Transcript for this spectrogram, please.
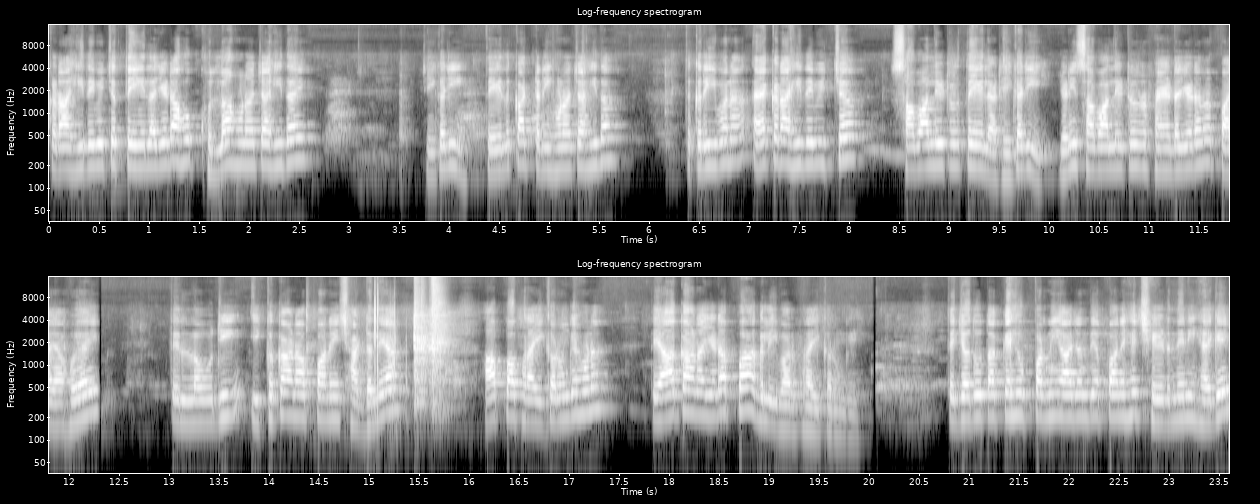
ਕੜਾਹੀ ਦੇ ਵਿੱਚ ਤੇਲ ਹੈ ਜਿਹੜਾ ਉਹ ਖੁੱਲਾ ਹੋਣਾ ਚਾਹੀਦਾ ਹੈ ਠੀਕ ਹੈ ਜੀ, ਤੇਲ ਘੱਟ ਨਹੀਂ ਹੋਣਾ ਚਾਹੀਦਾ। ਤਕਰੀਬਨ ਇਹ ਕੜਾਹੀ ਦੇ ਵਿੱਚ ਸਵਾ ਲੀਟਰ ਤੇਲ ਹੈ ਠੀਕ ਹੈ ਜੀ ਜਿਹੜੀ ਸਵਾ ਲੀਟਰ ਰਿਫਾਈਨਡ ਹੈ ਜਿਹੜਾ ਮੈਂ ਪਾਇਆ ਹੋਇਆ ਹੈ ਤੇ ਲਓ ਜੀ, ਇੱਕ ਘਾਣਾ ਆਪਾਂ ਨੇ ਛੱਡ ਲਿਆ। ਆਹ ਆਪਾਂ ਫਰਾਈ ਕਰੂੰਗੇ ਹੁਣ, ਤੇ ਆਹ ਘਾਣਾ ਜਿਹੜਾ ਆਪਾਂ ਅਗਲੀ ਵਾਰ ਫਰਾਈ ਕਰੂੰਗੇ। ਤੇ ਜਦੋਂ ਤੱਕ ਇਹ ਉੱਪਰ ਨਹੀਂ ਆ ਜਾਂਦੇ, ਆਪਾਂ ਨੇ ਇਹ ਛੇੜਨੇ ਨਹੀਂ ਹੈਗੇ।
